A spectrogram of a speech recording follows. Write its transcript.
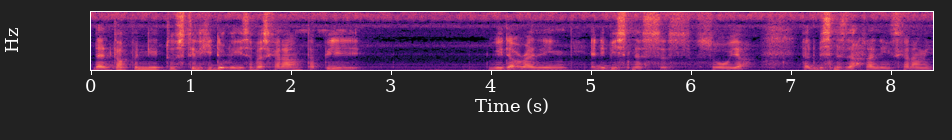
Dan company tu still hidup lagi sampai sekarang tapi without running any businesses. So yeah tak ada business dah running sekarang ni.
